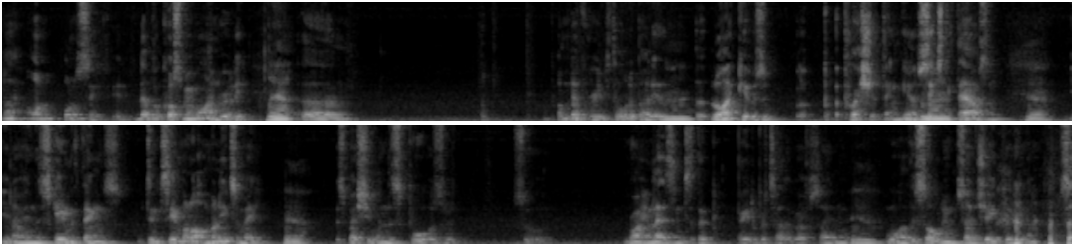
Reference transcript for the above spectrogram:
no, hon- honestly, it never crossed my mind really. Yeah. Um, I've never really thought about it Mm. like it was a, a pressure thing. You know, Mm. sixty thousand. Yeah, You know, in the scheme of things, didn't seem a lot of money to me. yeah. especially when the supporters were sort of writing letters into the Peterborough Telegraph saying, Yeah. "Why they sold him so cheaply?" You know. so,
